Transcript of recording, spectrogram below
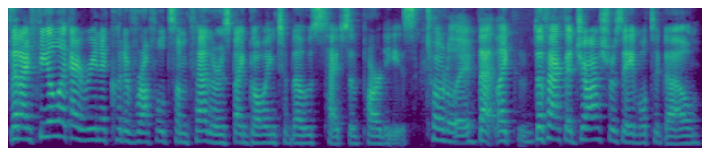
that I feel like Irina could have ruffled some feathers by going to those types of parties. totally. That like the fact that Josh was able to go,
